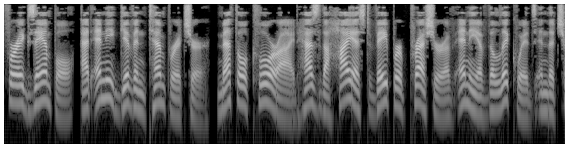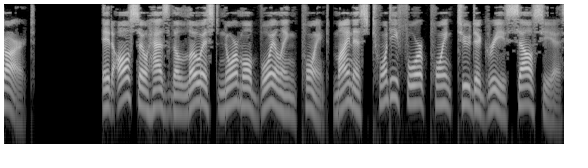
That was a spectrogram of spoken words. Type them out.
For example, at any given temperature, methyl chloride has the highest vapor pressure of any of the liquids in the chart. It also has the lowest normal boiling point minus 24.2 degrees Celsius,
